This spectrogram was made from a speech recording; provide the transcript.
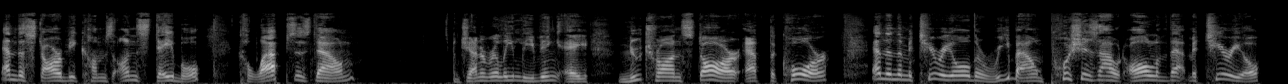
And the star becomes unstable, collapses down, generally leaving a neutron star at the core. And then the material, the rebound pushes out all of that material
